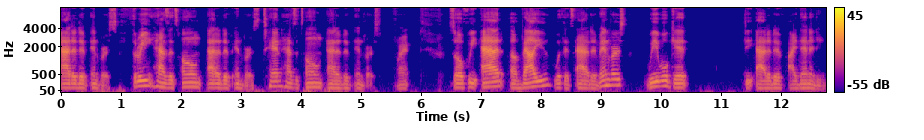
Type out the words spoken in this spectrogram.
additive inverse. 3 has its own additive inverse. 10 has its own additive inverse, right? So if we add a value with its additive inverse, we will get the additive identity,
